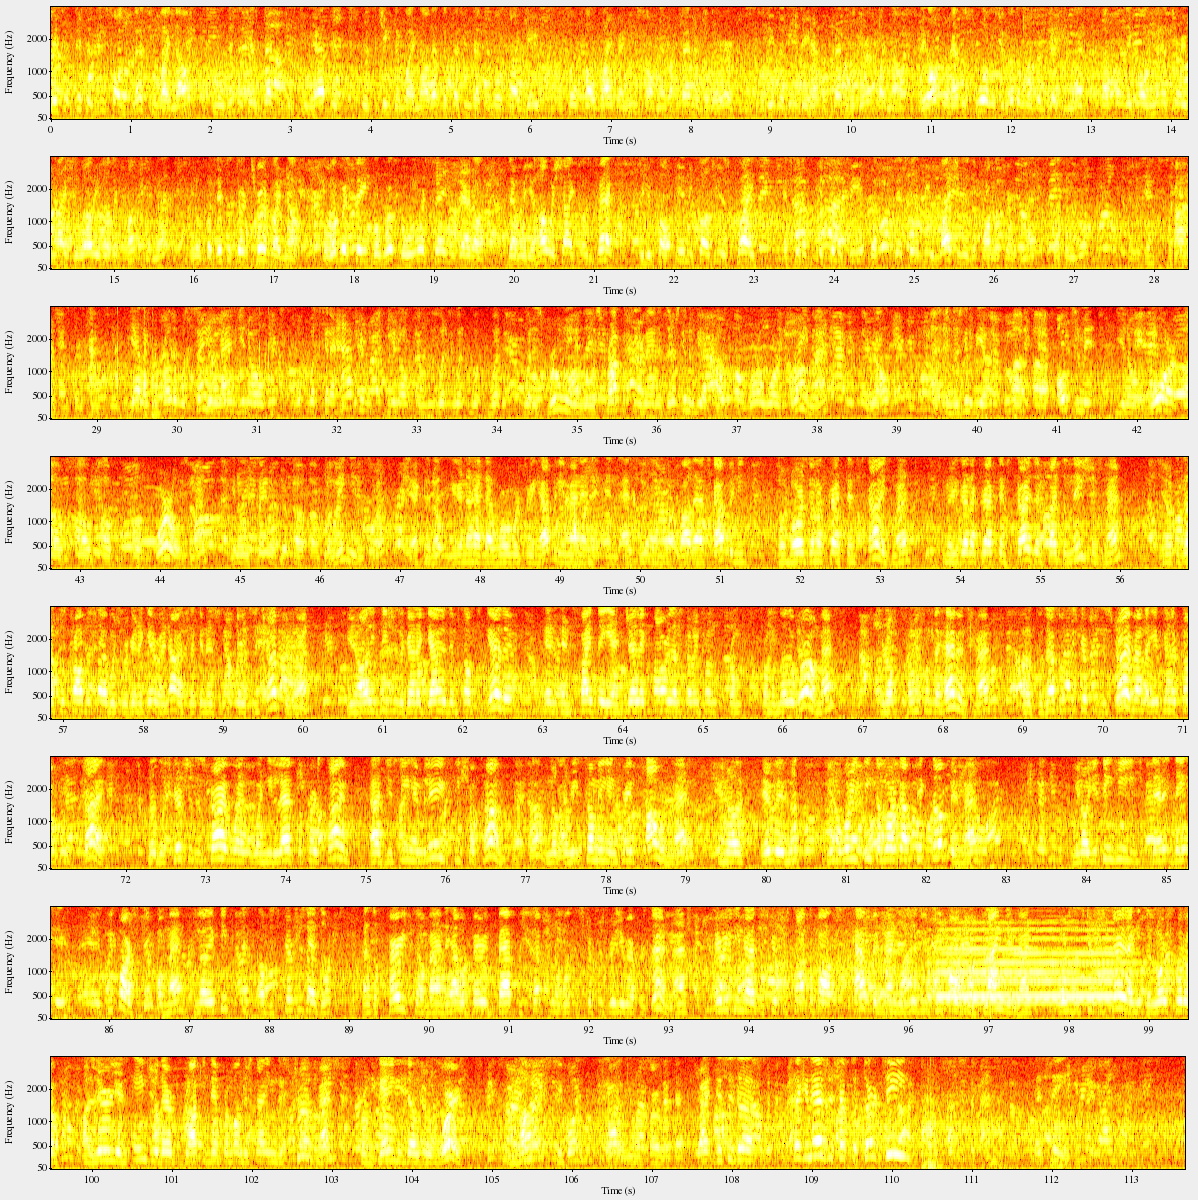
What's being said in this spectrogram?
this is this is Esau's blessing right now. You know, this is his blessing to, to have this this kingdom right now. That's the blessing that the Most High gave the so-called white man Esau, man, the fairness of the earth. So these are these they have the fairness of the earth right now. They also have the sword, which is another one of their blessing, man. That's why they go on military might to all these other countries, man. You know, but this is their turn right now. But what we're saying, what we're, what we're saying is that uh, that when Yahawahshi comes back, if you call in, you call Jesus Christ, it's gonna it's gonna be the, it's gonna be righteousness upon the earth, man. That's what I'm going. Yeah, like the brother was saying, man. You know what, what's gonna happen. You know, and what what what what is brewing and what was prophecy, man, is there's gonna be a, a, a World War Three, man. You know, and, and there's gonna be a, a, a ultimate, you know, war of, of, of, of worlds, man. You know what I'm saying? Of, of, of dominions, man. Yeah, because you know? you're gonna have that World War Three happening, man, and and, as and while that's happening, the Lord's gonna crack them skies, man. You know, He's gonna crack them skies and fight the nations, man. You know, because that's what's prophesied, which we're gonna get right now in Second Ezra, the 13th chapter, man. You know, all these nations are gonna gather themselves together and, and fight the angelic power that's coming from from from another world, man. You know, coming from the heavens, man. Because that's what the scriptures describe, man. That He's gonna come from the sky. The, the scriptures describe when, when he left the first time, as you see him leave, he shall come. You know, so he's coming in great power, man. You know, it not, you know, where do you think the Lord got picked up in, man? You know, you think he that they uh, people are simple, man. You know, they think this, of the scriptures as a as a fairy tale, man. They have a very bad perception of what the scriptures really represent, man. Everything that the scriptures talk about happened, man. It's just you people were blinded, man. What does the scripture say? That he's the Lord put a, a literally an angel there blocking them from understanding this truth, man, from getting the, the word. You know? Keep going. You want to start with that? Right. This is uh Second Ezra chapter 13. Let's see.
